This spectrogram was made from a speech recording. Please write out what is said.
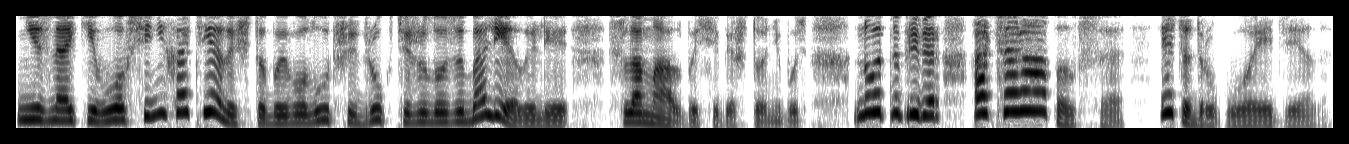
Незнайке вовсе не хотелось, чтобы его лучший друг тяжело заболел или сломал бы себе что-нибудь. Ну вот, например, оцарапался — это другое дело.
